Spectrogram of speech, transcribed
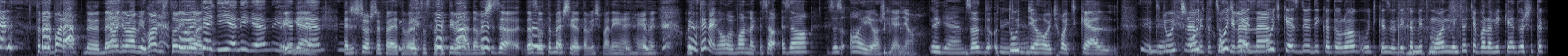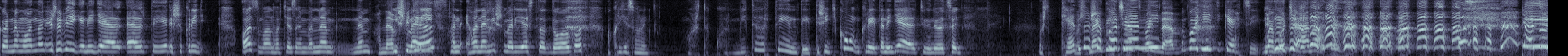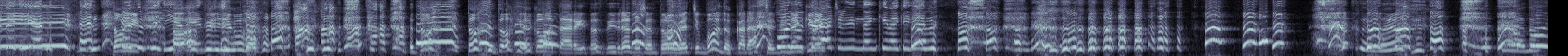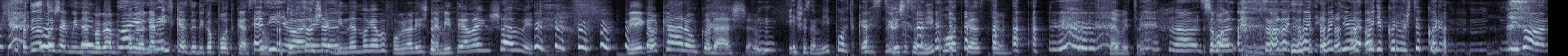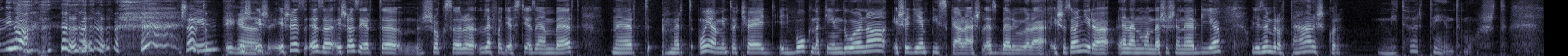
Tudod, barátnőd, ne? Hogy valami, valami sztori volt. Volt egy ilyen, igen, igen, igen. igen. Erre sosem felejtem el ezt a sztorit, imádom, és ez a, azóta meséltem is már néhány helyen, hogy, hogy tényleg, ahol vannak, ez, a, ez, a, ez az aljas genya. Igen. Ez a, igen. tudja, hogy hogy kell. Tehát, hogy úgy csinál, úgy, mint a cuki úgy, lenne. kezd, úgy kezdődik a dolog, úgy kezdődik, amit mond, mint hogyha valami kedveset akarna mondani, és a végén így el, eltér, és akkor így az van, hogyha az ember nem, nem, ha nem ismeri, figyelsz? ha, ha nem ismeri ezt a dolgot, akkor így azt van, hogy most akkor mi történt itt? És így konkrétan így eltűnődsz, hogy most kedves Most akart lenni, vagy nem? vagy így geci. Már bocsánat. ilyen... Tomi, ez most egy ilyen a, a To- Tominak a határait azt így rendesen tologatjuk. Boldog karácsony Boldog mindenkinek! karácsony mindenkinek, igen. A tudatosság mindent magába foglal. Nem így kezdődik a podcast. Ez így a tudatosság mindent magába foglal, és nem ítél meg semmit. Még a káromkodás sem. És ez a mi podcast? És ez a mi podcastunk? Nem vicces. Na, szóval, szóval hogy, hogy, hogy, hogy, akkor most akkor mi van, mi van? És nem tudom, igen. és, és, és, ez, ez a, és azért sokszor lefogyasztja az embert, mert, mert olyan, mintha egy, egy bóknak indulna, és egy ilyen piszkálás lesz belőle. És ez annyira ellenmondásos energia, hogy az ember ott áll, és akkor mi történt most?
